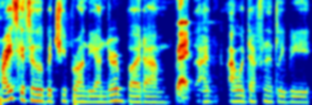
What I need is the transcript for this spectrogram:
price gets a little bit cheaper on the under, but um, right, I I would definitely be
